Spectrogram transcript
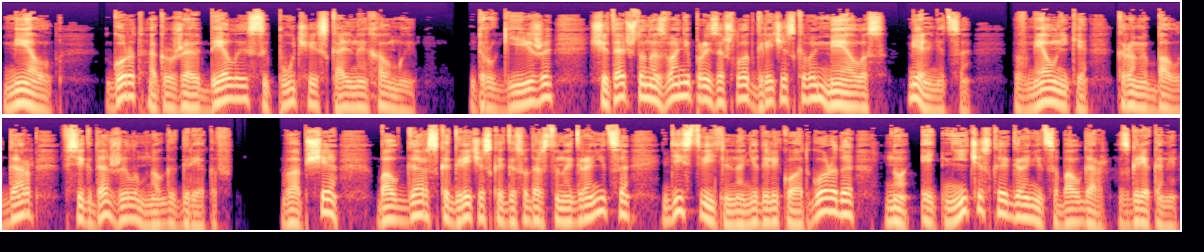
«мел», Город окружают белые, сыпучие скальные холмы. Другие же считают, что название произошло от греческого «мелос» — «мельница». В Мелнике, кроме болгар, всегда жило много греков. Вообще, болгарско-греческая государственная граница действительно недалеко от города, но этническая граница болгар с греками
